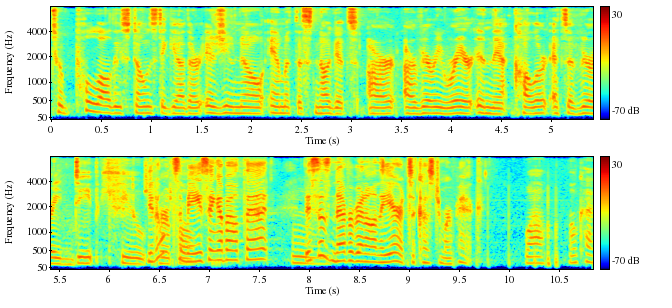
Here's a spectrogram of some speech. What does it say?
to pull all these stones together. As you know, amethyst nuggets are, are very rare in that color. It's a very deep hue You know purple. what's amazing about that? Mm. This has never been on the air. It's a customer pick. Wow, okay.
